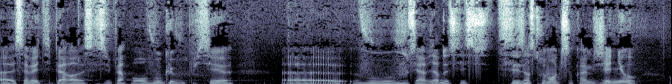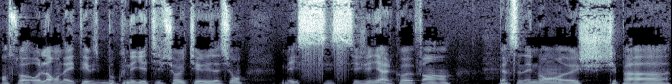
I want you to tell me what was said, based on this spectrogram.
euh, ça va être hyper, euh, c'est super pour vous que vous puissiez euh, euh, vous vous servir de ces, ces instruments qui sont quand même géniaux en soi. Là, on a été beaucoup négatif sur l'utilisation, mais c'est génial quoi. Enfin, personnellement, euh, je sais pas,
